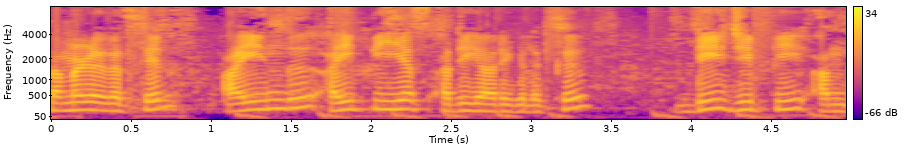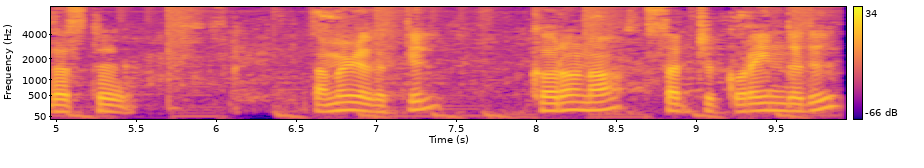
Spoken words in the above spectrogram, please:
தமிழகத்தில் ஐந்து ஐபிஎஸ் அதிகாரிகளுக்கு டிஜிபி அந்தஸ்து. தமிழகத்தில் கொரோனா சற்று குறைந்தது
